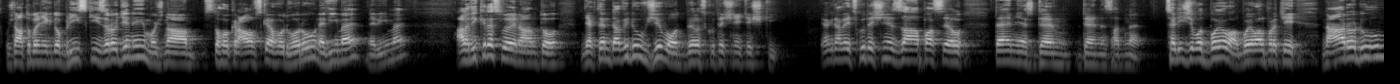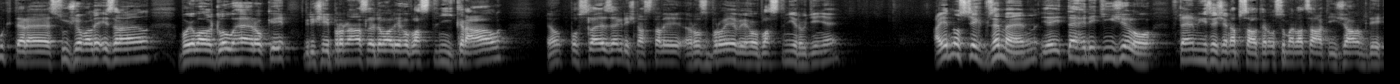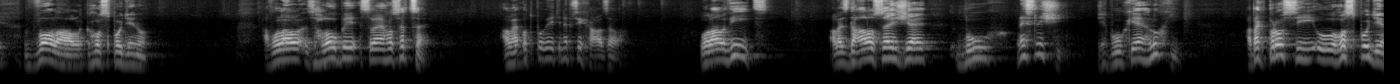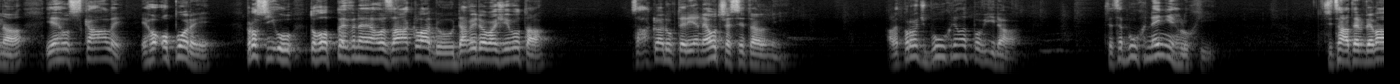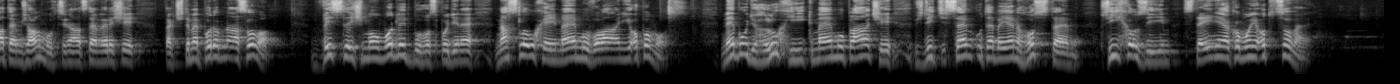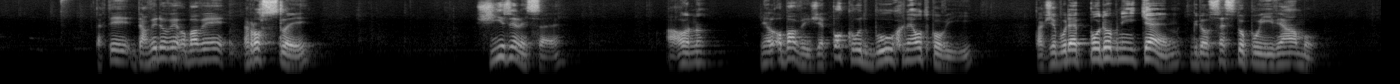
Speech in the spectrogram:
Možná to byl někdo blízký z rodiny, možná z toho královského dvoru, nevíme, nevíme. Ale vykresluje nám to, jak ten Davidův život byl skutečně těžký. Jak David skutečně zápasil téměř den, den za dnem. Celý život bojoval. Bojoval proti národům, které sužovali Izrael. Bojoval dlouhé roky, když jej pronásledoval jeho vlastní král. Jo, posléze, když nastaly rozbroje v jeho vlastní rodině. A jedno z těch břemen jej tehdy tížilo v té míře, že napsal ten 28. žalm, kdy volal k hospodinu. A volal z hlouby svého srdce. Ale odpověď nepřicházela. Volal víc, ale zdálo se, že Bůh neslyší, že Bůh je hluchý. A tak prosí u hospodina jeho skály, jeho opory, prosí u toho pevného základu Davidova života, základu, který je neotřesitelný. Ale proč Bůh neodpovídá? Přece Bůh není hluchý. V 39. žalmu, v 13. verši, tak čteme podobná slova. Vyslyš mou modlitbu, hospodine, naslouchej mému volání o pomoc. Nebuď hluchý k mému pláči, vždyť jsem u tebe jen hostem, příchozím, stejně jako moji otcové. Tak ty Davidovy obavy rostly, šířily se a on měl obavy, že pokud Bůh neodpoví, takže bude podobný těm, kdo sestupují v jámu.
